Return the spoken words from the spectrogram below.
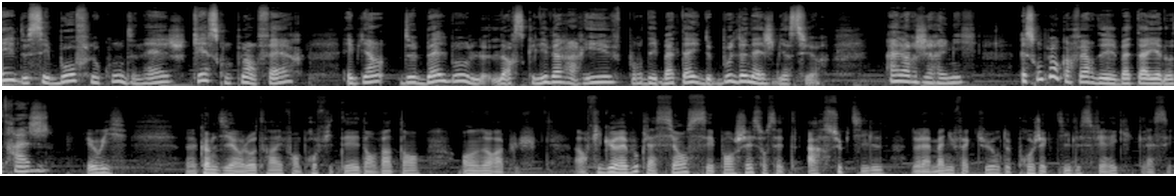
Et de ces beaux flocons de neige, qu'est-ce qu'on peut en faire? Eh bien, de belles boules lorsque l'hiver arrive pour des batailles de boules de neige, bien sûr. Alors, Jérémy, est-ce qu'on peut encore faire des batailles à notre âge? Eh oui, euh, comme dire l'autre, hein, il faut en profiter, dans 20 ans, on n'en aura plus. Alors figurez-vous que la science s'est penchée sur cet art subtil de la manufacture de projectiles sphériques glacés.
